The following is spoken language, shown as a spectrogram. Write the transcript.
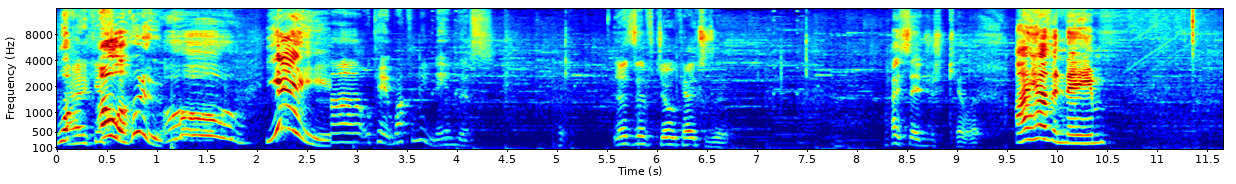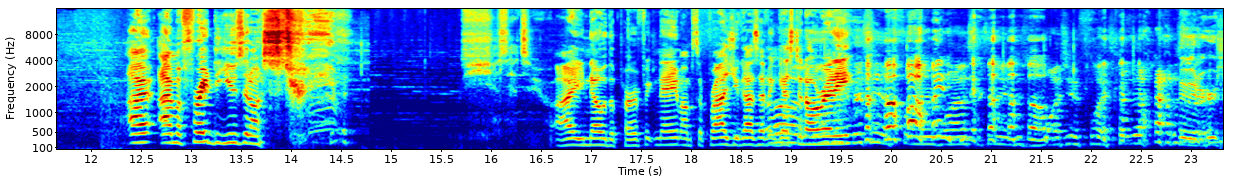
What? Can- Oh, a hoodoo! Oh! Yay! Uh, okay, what can we name this? As if Joe catches it. I say just kill it. I have a name. I, I'm afraid to use it on stream. yes, I do. I know the perfect name. I'm surprised you guys haven't guessed it already. Hooters.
